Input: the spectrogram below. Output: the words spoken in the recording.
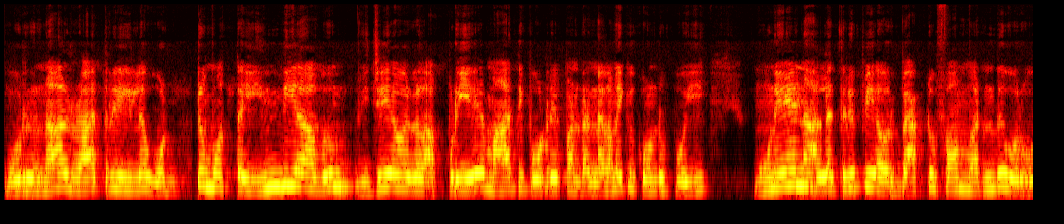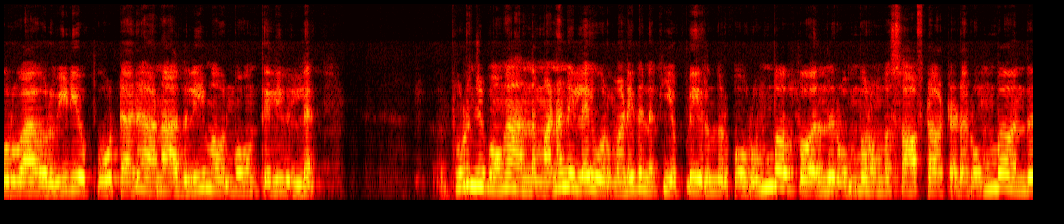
ஒரு நாள் ராத்திரியில ஒட்டுமொத்த இந்தியாவும் விஜய் அவர்கள் அப்படியே மாத்தி போர்ட்ரே பண்ற நிலைமைக்கு கொண்டு போய் மூணே நாள்ல திருப்பி அவர் பேக் டு ஃபார்ம் வந்து ஒரு ஒரு வா- ஒரு வீடியோ போட்டாரு. ஆனா அதுலயும் அவர் முகம் தெளிவில்லை. புரிஞ்சுக்கோங்க அந்த மனநிலை ஒரு மனிதனுக்கு எப்படி இருந்திருக்கும்? ரொம்ப இப்போ வந்து ரொம்ப ரொம்ப சாஃப்ட் ஹார்ட்டடா ரொம்ப வந்து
